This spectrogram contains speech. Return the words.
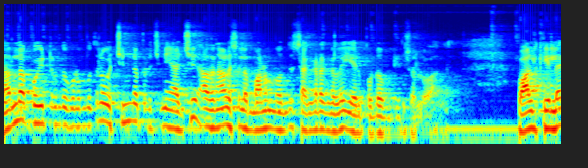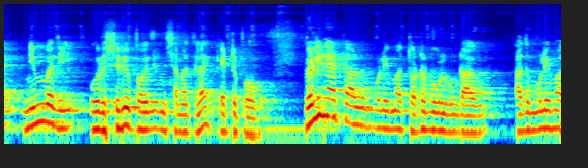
நல்லா போயிட்டு இருந்த குடும்பத்தில் ஒரு சின்ன பிரச்சனையாச்சு அதனால் சில மனம் வந்து சங்கடங்கள் ஏற்படும் அப்படின்னு சொல்லுவாங்க. வாழ்க்கையில் நிம்மதி ஒரு சிறு பகுதியின் சமயத்தில் கெட்டு போகும். வெளிநாட்டு ஆள் மூலிமா தொடர்புகள் உண்டாகும். அது மூலிமா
